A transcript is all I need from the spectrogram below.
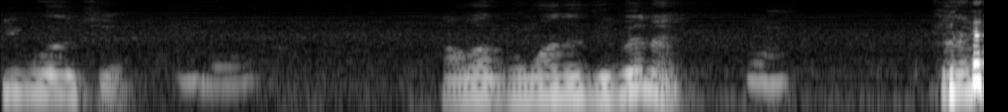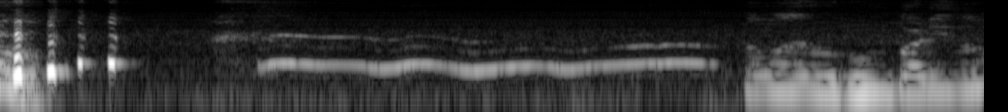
কি বলছে? আমার ঘুমাতে দিবে না? কেন? ঘুম পাড়িয়ে দাও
